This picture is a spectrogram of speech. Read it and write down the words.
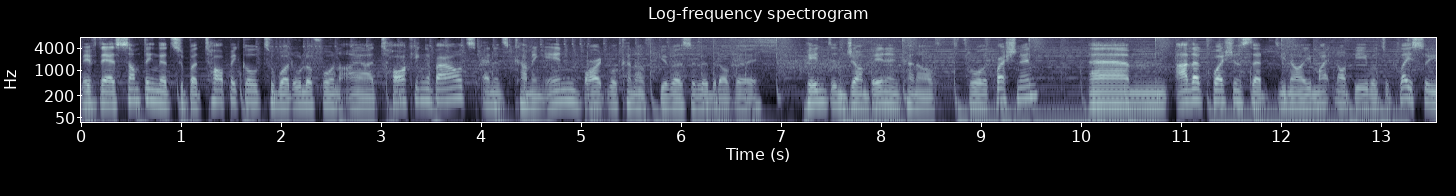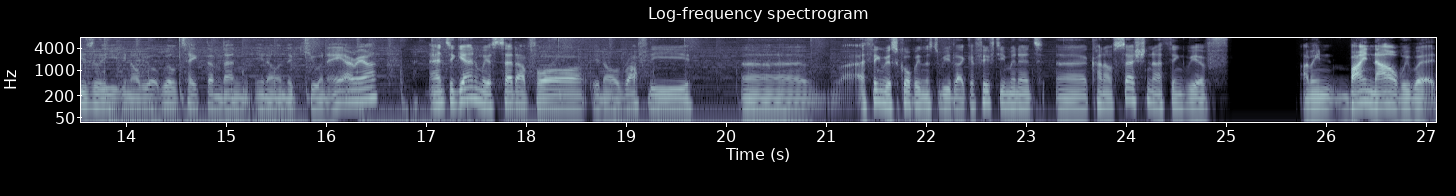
If there's something that's super topical to what Olafur and I are talking about, and it's coming in, Bart will kind of give us a little bit of a hint and jump in and kind of throw the question in. Um, other questions that you know you might not be able to place so easily, you know, we'll we'll take them then, you know, in the Q and A area. And again, we're set up for you know roughly. Uh, I think we're scoping this to be like a 50 minute uh, kind of session. I think we have. I mean, by now we were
